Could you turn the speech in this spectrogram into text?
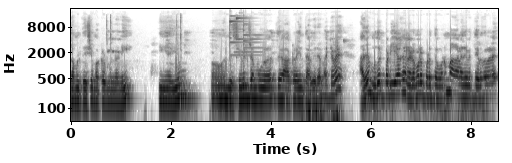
தமிழ் தேசிய மக்கள் முன்னணி இந்த சிவில் சமூகத்து ஆக்களையும் தவிர மற்றவை அதை முதற்படியாக நடைமுறைப்படுத்த வேணும் மாகாண தேர்தலில்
